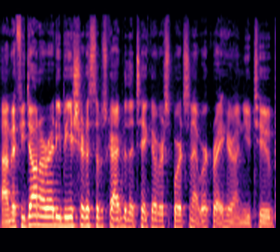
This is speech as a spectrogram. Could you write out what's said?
Um, if you don't already, be sure to subscribe to the Takeover Sports Network right here on YouTube,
